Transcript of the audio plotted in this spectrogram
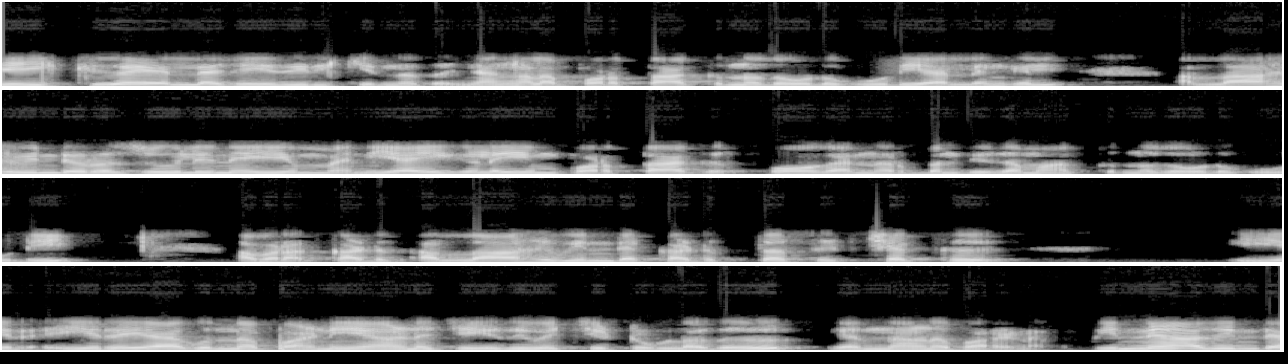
ജയിക്കുകയല്ല ചെയ്തിരിക്കുന്നത്. ഞങ്ങളെ പുറത്താക്കുന്നതോടുകൂടി അല്ലെങ്കിൽ അള്ളാഹുവിന്റെ റസൂലിനെയും അനുയായികളെയും പുറത്താക്ക പോകാൻ നിർബന്ധിതമാക്കുന്നതോടുകൂടി അവർ കടു അള്ളാഹുവിന്റെ കടുത്ത ശിക്ഷക്ക് ഇരയാകുന്ന പണിയാണ് ചെയ്തു വെച്ചിട്ടുള്ളത് എന്നാണ് പറയുന്നത്. പിന്നെ അതിന്റെ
